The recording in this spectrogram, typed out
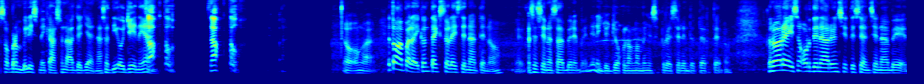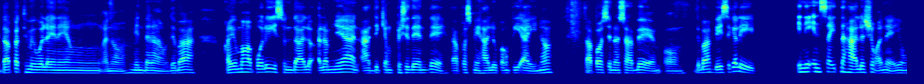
sobrang bilis. May kaso na agad yan. Nasa DOJ na yan. Sakto. Sakto. Oo nga. Ito nga pala, i-contextualize din natin, no? Kasi sinasabi niya, hindi, nagjo-joke lang naman yung si President Duterte, no? Kunwari, isang ordinaryong citizen, sinabi, dapat humiwalay na yung, ano, Mindanao, di ba? Kayo mga polis, sundalo, alam niyo yan, adik yung presidente, tapos may halo pang PI, no? Tapos sinasabi, oh, di ba? Basically, ini-incite na halos yung, ano eh, yung,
